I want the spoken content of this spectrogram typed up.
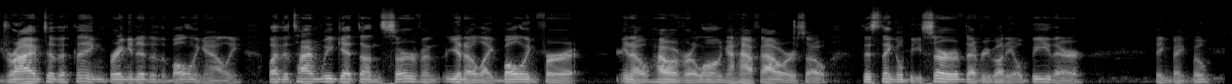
drive to the thing, bring it into the bowling alley. By the time we get done serving, you know, like bowling for, you know, however long, a half hour or so, this thing will be served. Everybody will be there. Bing, bang, boom.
